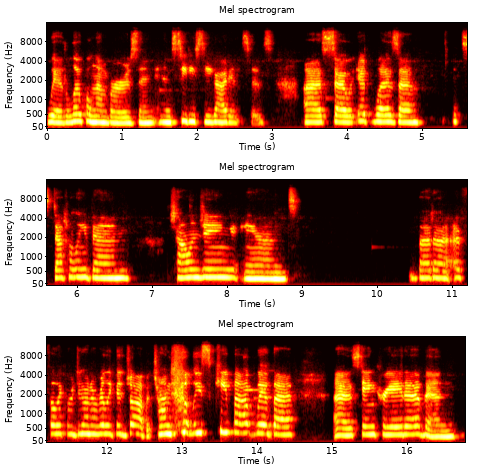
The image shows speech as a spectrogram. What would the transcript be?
with local numbers and, and CDC guidances. Uh, so it was, uh, it's definitely been challenging and but uh, I feel like we're doing a really good job at trying to at least keep up with uh, uh, staying creative and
